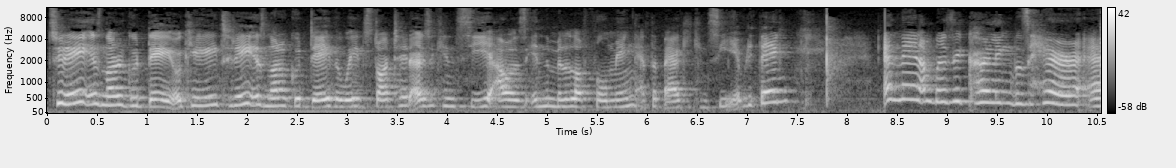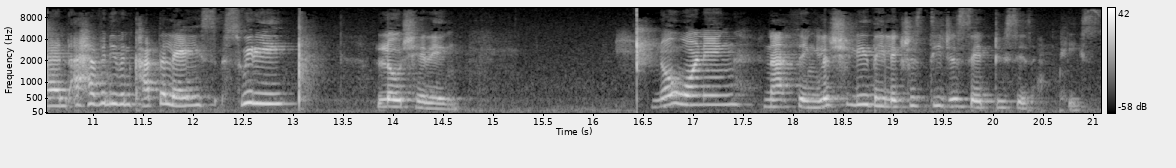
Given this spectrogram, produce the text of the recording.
Today is not a good day okay? Today is not a good day. The way it started as you can see i was in the middle of filming. At the back you can see everything. And then i'm busy curling this hair and i haven't even cut the lace. Sweetie. Load shedding no warning nothing. Literally the electricity just said deuces peace.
